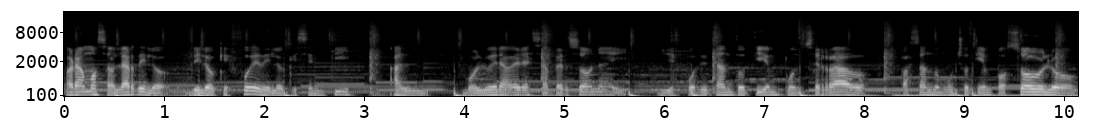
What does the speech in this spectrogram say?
Ahora vamos a hablar de lo, de lo que fue, de lo que sentí al volver a ver a esa persona y, y después de tanto tiempo encerrado, pasando mucho tiempo solo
